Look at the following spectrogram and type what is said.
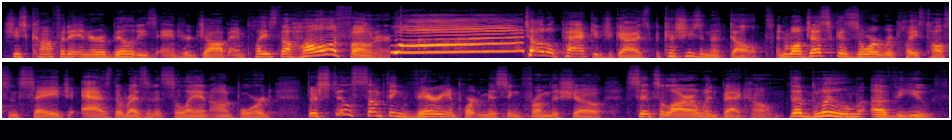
She's confident in her abilities and her job and plays the holophoner. What? Total package, you guys, because she's an adult. And while Jessica Szohr replaced Halston Sage as the resident Xelayan on board, there's still something very important missing from the show since Alara went back home. The bloom of youth.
